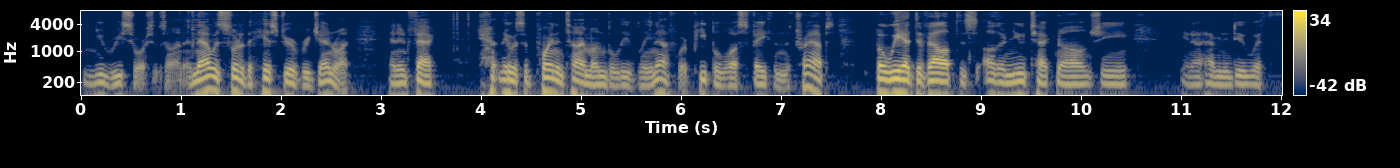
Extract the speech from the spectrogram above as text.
new resources on. And that was sort of the history of Regeneron. And in fact, there was a point in time, unbelievably enough, where people lost faith in the traps, but we had developed this other new technology, you know, having to do with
